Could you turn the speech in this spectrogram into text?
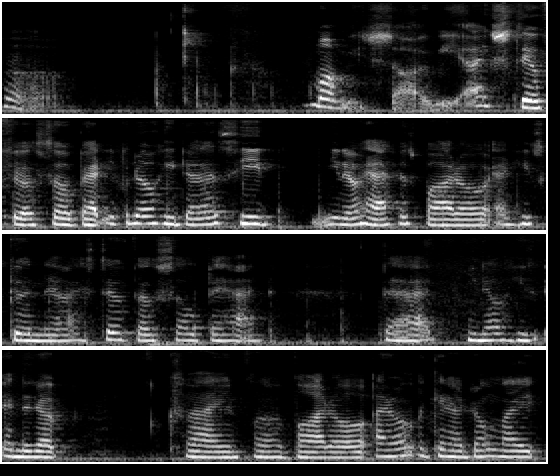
Huh. Mommy's sorry. I still feel so bad, even though he does. He you know, had his bottle and he's good now. I still feel so bad that, you know, he ended up crying for a bottle. I don't, again, I don't like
